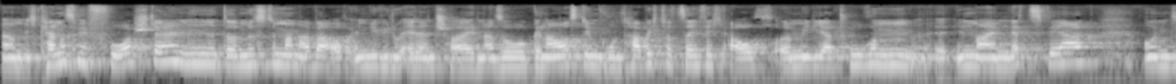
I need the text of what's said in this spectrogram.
Ähm, ich kann es mir vorstellen, da müsste man aber auch individuell entscheiden. Also genau aus dem Grund habe ich tatsächlich auch äh, Mediatoren äh, in meinem Netzwerk. Und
